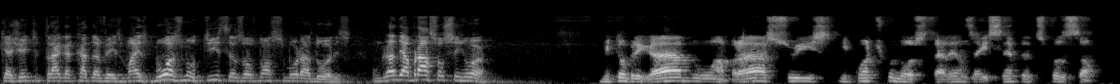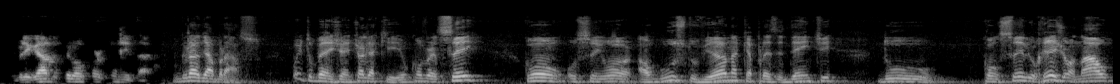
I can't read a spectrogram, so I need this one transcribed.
que a gente traga cada vez mais boas notícias aos nossos moradores. Um grande abraço ao senhor. Muito obrigado, um abraço e, e conte conosco, estaremos aí sempre à disposição. Obrigado pela oportunidade. Um grande abraço. Muito bem, gente, olha aqui, eu conversei com o senhor Augusto Viana, que é presidente do Conselho Regional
